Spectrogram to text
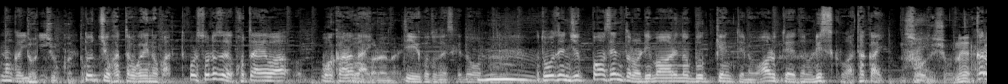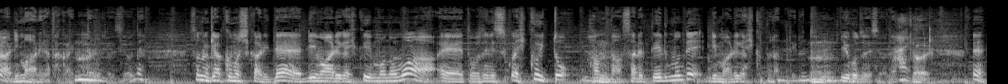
なんかいどっちを買ったどっちを買った方がいいのか。これそれぞれ答えは分からないわからない。っていうことですけど、当然10%の利回りの物件っていうのはある程度のリスクが高い。そうでしょうね。から利回りが高いってことですよね、その逆もしかりで利回りが低いものは、えー当然リスクが低いと判断されているので利回りが低くなっているということですよね、はい。はいで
